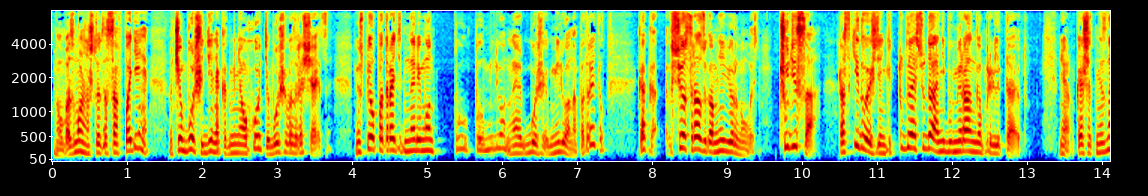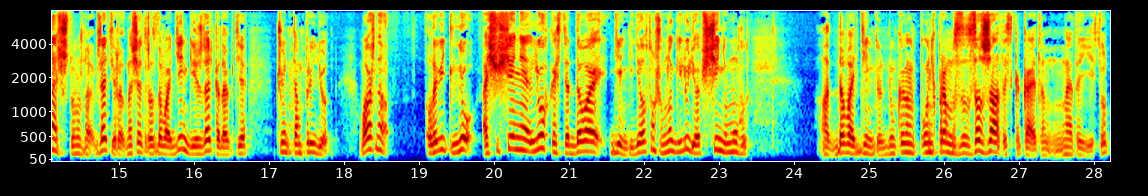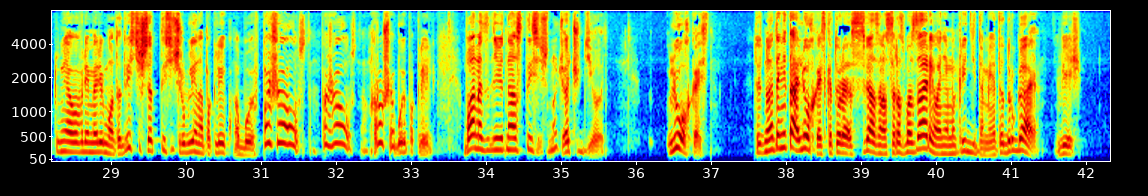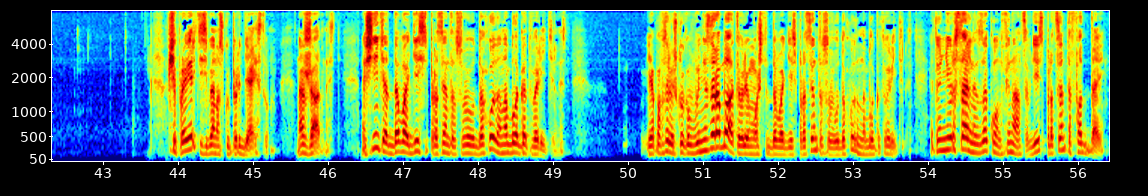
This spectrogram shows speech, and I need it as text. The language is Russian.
ну, возможно, что это совпадение, но чем больше денег от меня уходит, тем больше возвращается. Не успел потратить на ремонт пол, полмиллиона, наверное, больше миллиона потратил, как все сразу ко мне вернулось. Чудеса. Раскидываешь деньги туда-сюда, они бумерангом прилетают. Не, ну, конечно, это не значит, что нужно взять и начать раздавать деньги и ждать, когда к тебе что-нибудь там придет. Важно ловить лё... ощущение легкости, отдавая деньги. Дело в том, что многие люди вообще не могут отдавать деньги. Ну, у них прям зажатость какая-то на это есть. Вот у меня во время ремонта 260 тысяч рублей на поклейку обоев. Пожалуйста, пожалуйста. Хорошие обои поклеили. Ванна за 19 тысяч. Ну, а что делать? Легкость. То есть, ну, это не та легкость, которая связана с разбазариванием и кредитами. Это другая вещь. Вообще, проверьте себя на скупердяйство, на жадность. Начните отдавать 10% своего дохода на благотворительность. Я повторю, сколько бы вы не зарабатывали, можете отдавать 10% своего дохода на благотворительность. Это универсальный закон финансов. 10% отдай.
